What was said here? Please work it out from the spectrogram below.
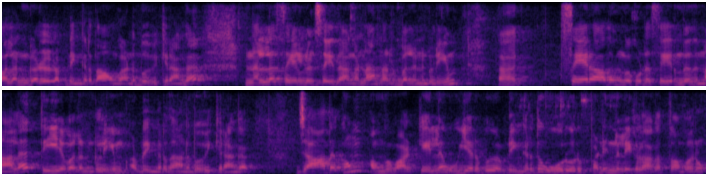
பலன்கள் அப்படிங்கிறத அவங்க அனுபவிக்கிறாங்க. நல்ல செயல்கள் செய்தாங்கன்னா நற்பலன்களையும் சேராதவங்க கூட சேர்ந்ததுனால தீய பலன்களையும் அப்படிங்கிறத அனுபவிக்கிறாங்க. ஜாதகம் அவங்க வாழ்க்கையில் உயர்வு அப்படிங்கிறது ஒரு ஒரு படிநிலைகளாகத்தான் வரும்.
